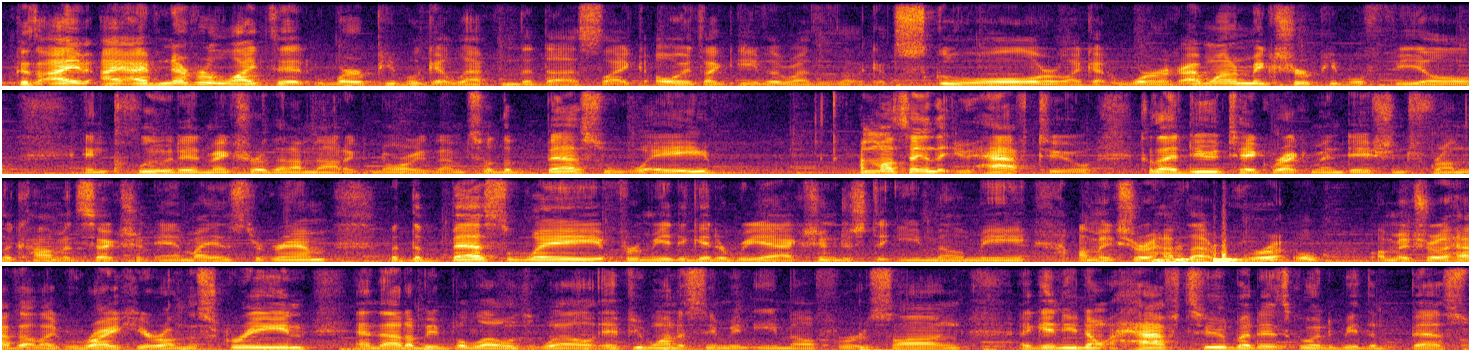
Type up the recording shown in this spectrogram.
Because I, I have never liked it where people get left in the dust. Like always, like either whether it's like at school or like at work. I want to make sure people feel included. Make sure that I'm not ignoring them. So the best way I'm not saying that you have to, because I do take recommendations from the comment section and my Instagram. But the best way for me to get a reaction, just to email me. I'll make sure I have that. oh, I'll make sure I have that like right here on the screen, and that'll be below as well. If you want to send me an email for a song, again, you don't have to, but it's going to be the best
